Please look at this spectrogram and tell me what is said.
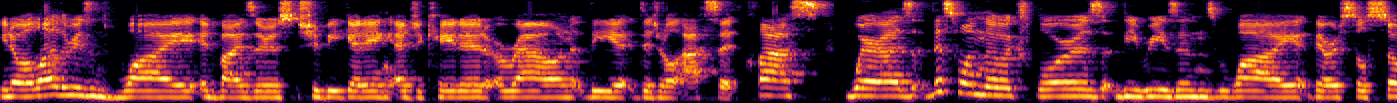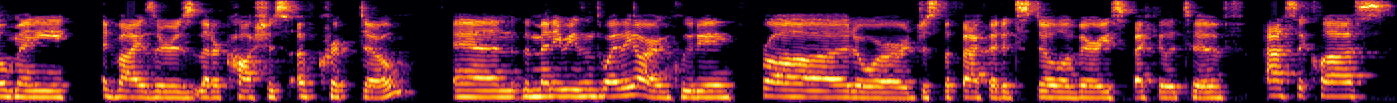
you know a lot of the reasons why advisors should be getting educated around the digital asset class. Whereas this one though explores the reasons why there are still so many advisors that are cautious of crypto and the many reasons why they are, including fraud or just the fact that it's still a very speculative asset class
